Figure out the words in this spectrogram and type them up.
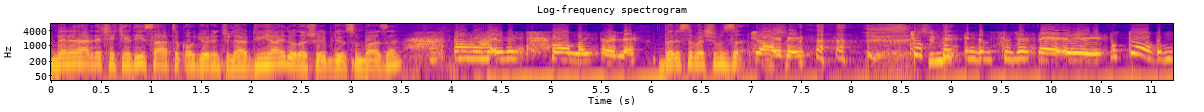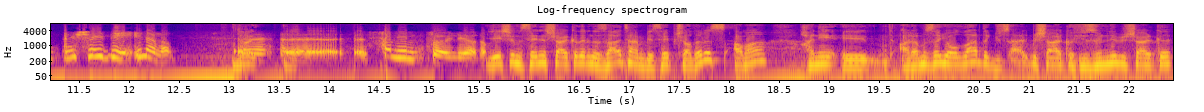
Nerelerde çekildiyse artık o görüntüler dünyaya dolaşıyor biliyorsun bazen. Aa, evet, vallahi öyle. Darısı başımıza. Cahil Bey. Çok Şimdi- sevindim sizinle. Ee, mutlu oldum. Yani şey değil, inanın. Ya- Ee, e, samimi söylüyorum. Yeşim senin şarkılarını zaten biz hep çalarız ama hani e, aramıza yollar da güzel bir şarkı, hüzünlü bir şarkı.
